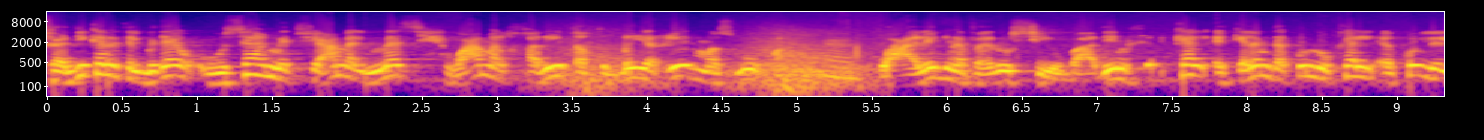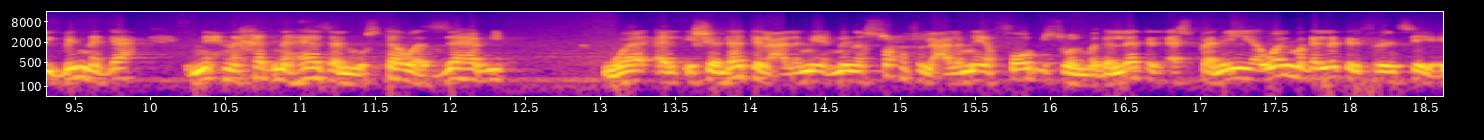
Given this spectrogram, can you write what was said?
فدي كانت البداية وساهمت في عمل مسح وعمل خريطة طبية غير مسبوقة. وعالجنا فيروس سي وبعدين الكلام ده كله كل بالنجاح إن إحنا خدنا هذا المستوى الذهبي والإشادات العالمية من الصحف العالمية فوربس والمجلات الأسبانية والمجلات الفرنسية.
